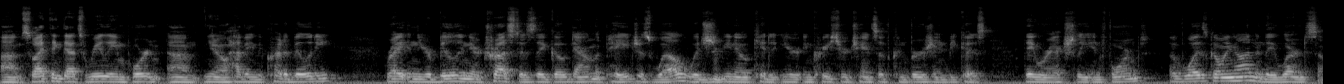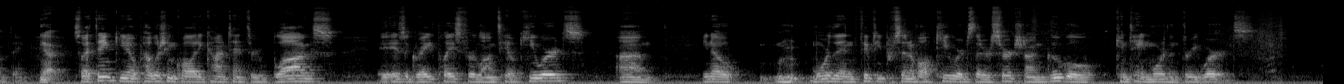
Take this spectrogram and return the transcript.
Um, so I think that's really important. Um, you know, having the credibility, right, and you're building their trust as they go down the page as well, which Mhm. you know could increase your chance of conversion because they were actually informed of what's going on and they learned something. Yeah. So I think you know publishing quality content through blogs is a great place for long tail keywords. Um, you know, m- more than fifty percent of all keywords that are searched on Google contain more than three words.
